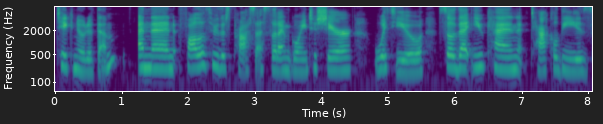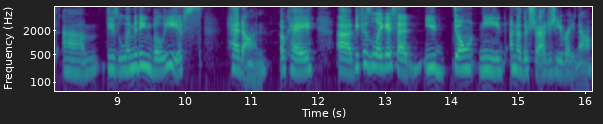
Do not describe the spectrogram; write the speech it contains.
take note of them and then follow through this process that I'm going to share with you so that you can tackle these um, these limiting beliefs head on, okay? Uh, because, like I said, you don't need another strategy right now,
